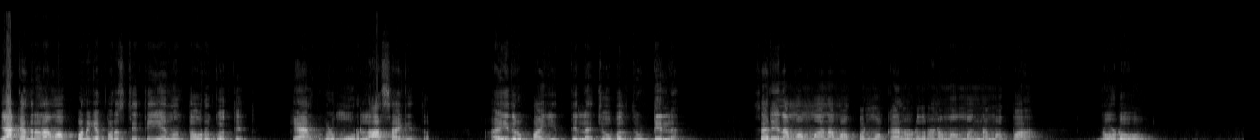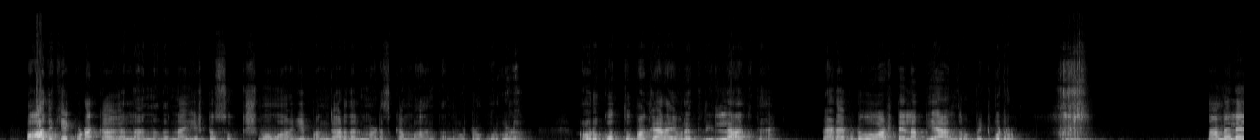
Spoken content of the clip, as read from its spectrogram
ಯಾಕಂದರೆ ನಮ್ಮ ಅಪ್ಪನಿಗೆ ಪರಿಸ್ಥಿತಿ ಏನು ಅಂತ ಅವ್ರಿಗೆ ಗೊತ್ತಿತ್ತು. ಕ್ಯಾಂಪ್ಗಳು ಮೂರು ಲಾಸ್ ಆಗಿತ್ತು. ಐದು ರೂಪಾಯಿ ಇತ್ತಿಲ್ಲ ಜೋಬಲ್ಲಿ ದುಡ್ಡಿಲ್ಲ. ಸರಿ, ನಮ್ಮಮ್ಮ ನಮ್ಮ ಅಪ್ಪನ ಮುಖ ನೋಡಿದ್ರು, ನಮ್ಮ ಅಮ್ಮಂಗೆ ನಮ್ಮಪ್ಪ ನೋಡು, ಪಾದಕ್ಕೆ ಕೊಡೋಕ್ಕಾಗಲ್ಲ ಅನ್ನೋದನ್ನು ಎಷ್ಟು ಸೂಕ್ಷ್ಮವಾಗಿ ಬಂಗಾರದಲ್ಲಿ ಮಾಡಿಸ್ಕೊಂಬ ಅಂತಂದ್ಬಿಟ್ರು ಗುರುಗಳು. ಅವ್ರಿಗೆ ಗೊತ್ತು ಬಂಗಾರ ಇವ್ರ ಹತ್ರ ಇಲ್ಲ ಅಂತ. ಬೇಡ ಬಿಡು, ಅಷ್ಟೇ ಲಭ್ಯ ಅಂದರು ಬಿಟ್ಬಿಟ್ರು. ಆಮೇಲೆ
